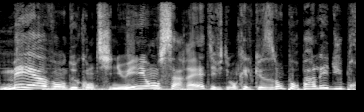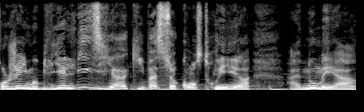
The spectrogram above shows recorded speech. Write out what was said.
Mais avant de continuer, on s'arrête évidemment quelques instants pour parler du projet immobilier Lysia qui va se construire à Nouméa.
